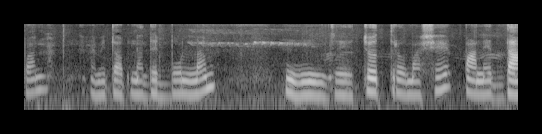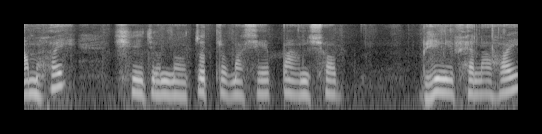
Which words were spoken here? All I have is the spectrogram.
পান, আমি তো আপনাদের বললাম যে চৈত্র মাসে পানের দাম হয়, সেই জন্য চৈত্র মাসে পান সব ভেঙে ফেলা হয়।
